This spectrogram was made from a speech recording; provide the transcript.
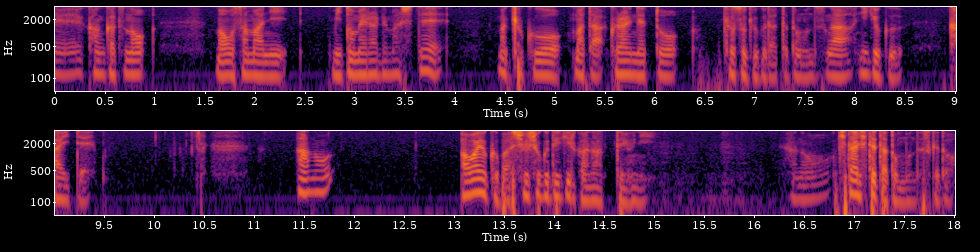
えー、管轄の、まあ、王様に認められまして、まあ、曲をまたクラリネット競争曲だったと思うんですが2曲書いてあのあわよくば就職できるかなっていうふうにの期待してたと思うんですけど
